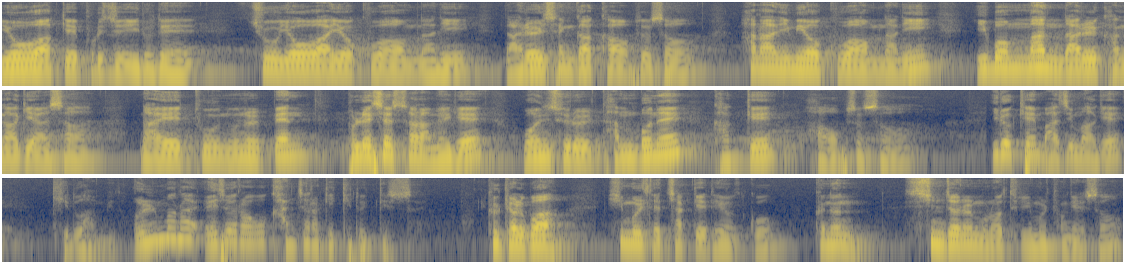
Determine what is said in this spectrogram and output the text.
여호와께 부르짖어 이르되 주 여호와여 구하옵나니 나를 생각하옵소서 하나님이여 구하옵나니 이번만 나를 강하게 하사 나의 두 눈을 뺀 블레셋 사람에게 원수를 단번에 갖게 하옵소서. 이렇게 마지막에 기도합니다. 얼마나 애절하고 간절하게 기도했겠어요. 그 결과 힘을 되찾게 되었고 그는 신전을 무너뜨림을 통해서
